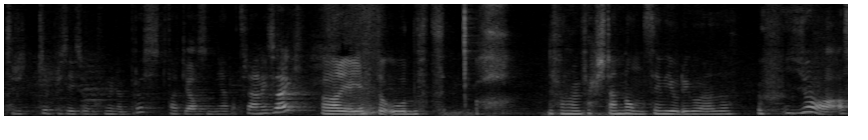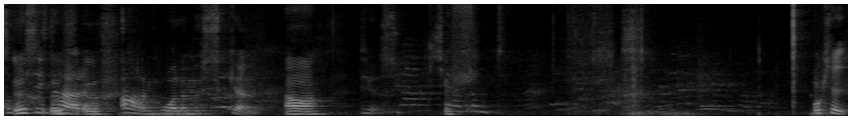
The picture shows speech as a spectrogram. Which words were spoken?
trycker precis ovanför mina bröst för att jag har sån jävla träningsvärk. ja det gör jätteont. Det var den värsta någonsin vi gjorde igår alltså. Ja, alltså Usch, precis den här usch, usch. armhålemuskeln. Ja, Det gör så jävla ont. Okej.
